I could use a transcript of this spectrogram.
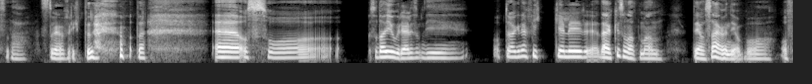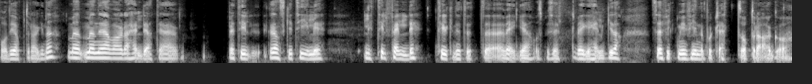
så da sto jeg jo fritt til det. uh, og så Så da gjorde jeg liksom de oppdragene jeg fikk, eller Det er jo ikke sånn at man det også er jo en jobb å, å få de oppdragene. Men, men, jeg var da heldig at jeg ble til, ganske tidlig litt tilfeldig tilknyttet uh, VG, og spesielt VG Helg, da. Så jeg fikk mye fine portrettoppdrag og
